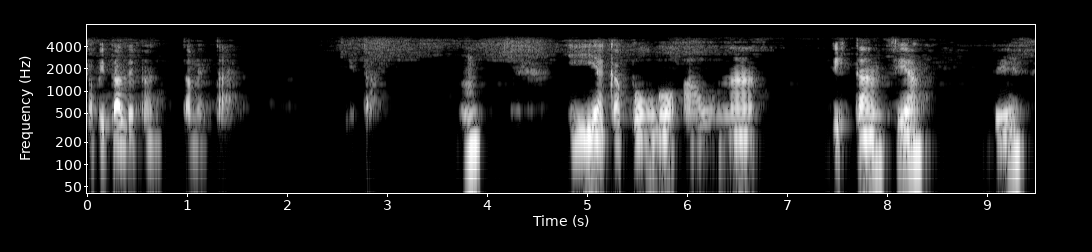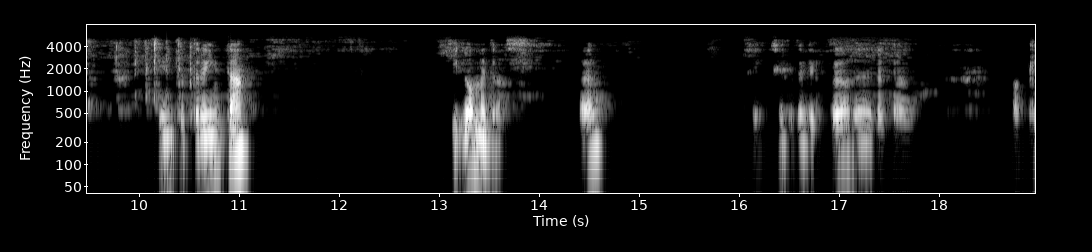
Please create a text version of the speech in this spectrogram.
Capital departamental. Aquí está. ¿Mm? y acá pongo a una distancia de 130 kilómetros. ¿ver? Sí, 130 kilómetros ok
